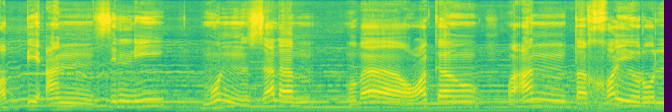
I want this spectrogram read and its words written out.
রব্বি আনজিলনি মুনজালাম মুবারাকাও আনতা খায়রুল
